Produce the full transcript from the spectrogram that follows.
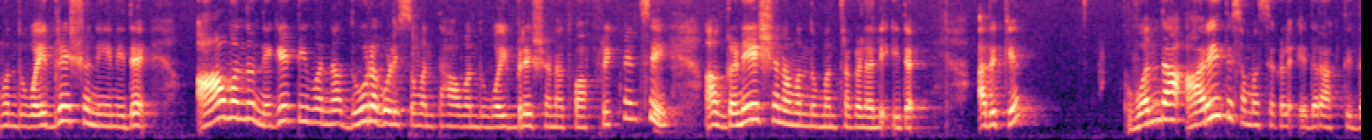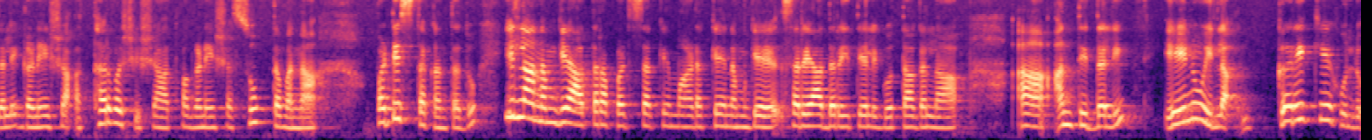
ಒಂದು ವೈಬ್ರೇಷನ್ ಏನಿದೆ, ಆ ಒಂದು ನೆಗೆಟಿವನ್ನು ದೂರಗೊಳಿಸುವಂತಹ ಒಂದು ವೈಬ್ರೇಷನ್ ಅಥವಾ ಫ್ರೀಕ್ವೆನ್ಸಿ ಆ ಗಣೇಶನ ಒಂದು ಮಂತ್ರಗಳಲ್ಲಿ ಇದೆ. ಅದಕ್ಕೆ ಒಂದ ಆ ರೀತಿ ಸಮಸ್ಯೆಗಳು ಎದುರಾಗ್ತಿದ್ದಲ್ಲಿ ಗಣೇಶ ಅಥರ್ವ ಶಿಷ್ಯ ಅಥವಾ ಗಣೇಶ ಸೂಕ್ತವನ್ನು ಪಠಿಸ್ತಕ್ಕಂಥದ್ದು. ಇಲ್ಲ, ನಮಗೆ ಆ ಥರ ಪಠಿಸೋಕ್ಕೆ, ಮಾಡೋಕ್ಕೆ ನಮಗೆ ಸರಿಯಾದ ರೀತಿಯಲ್ಲಿ ಗೊತ್ತಾಗಲ್ಲ ಅಂತಿದ್ದಲ್ಲಿ ಏನೂ ಇಲ್ಲ. ಗರಿಕೆ ಹುಲ್ಲು.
